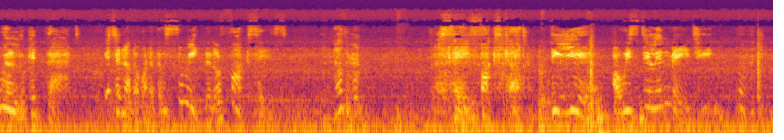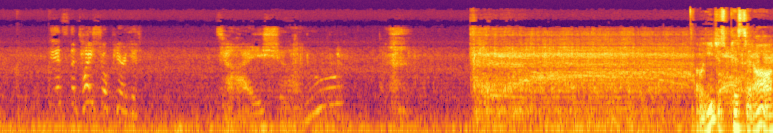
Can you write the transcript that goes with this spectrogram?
Well, look at that. It's another one of those sweet little foxes. Another. Say, Foxcub, the year. Are we still in Meiji? It's the Taisho period. Taisho? Ah, just pissed it off.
